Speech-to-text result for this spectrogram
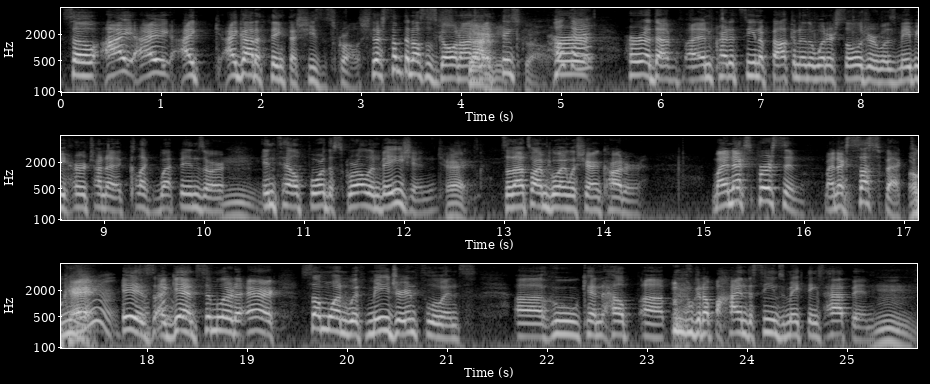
so I, I, I, I gotta think that she's a Skrull. There's something else is going on, Gotta and be I a think her. Okay. Her at that end credit scene of Falcon and the Winter Soldier was maybe her trying to collect weapons or mm. intel for the Skrull invasion. Okay. So that's why I'm going with Sharon Carter. My next person, my next suspect, Okay. Mm-hmm. is again similar to Eric, someone with major influence uh, who can help, uh, who can help behind the scenes make things happen.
